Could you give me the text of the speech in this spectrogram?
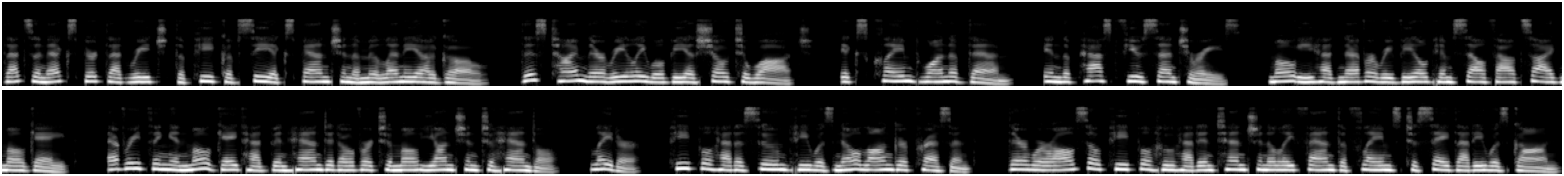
that's an expert that reached the peak of sea expansion a millennia ago. This time there really will be a show to watch, exclaimed one of them. In the past few centuries, Mo Yi had never revealed himself outside Mo Gate. Everything in Mo Gate had been handed over to Mo Yunshan to handle. Later, people had assumed he was no longer present. There were also people who had intentionally fanned the flames to say that he was gone.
